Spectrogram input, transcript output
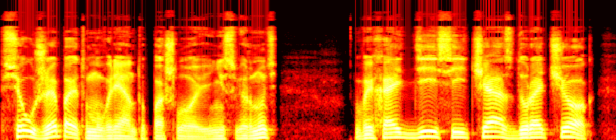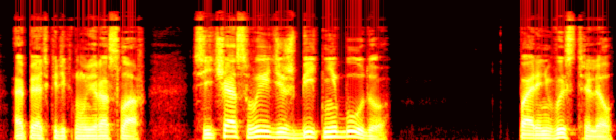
Все уже по этому варианту пошло, и не свернуть. «Выходи сейчас, дурачок!» — опять крикнул Ярослав. «Сейчас выйдешь, бить не буду!» Парень выстрелил,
